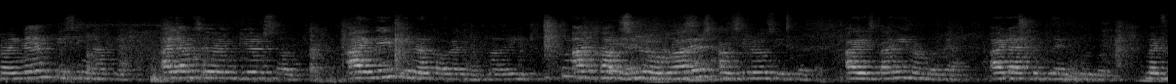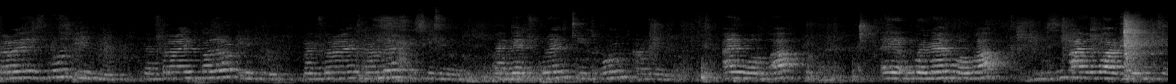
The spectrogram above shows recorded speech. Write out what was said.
My name is Ignacia. I am seven years old. I live in Alcobendas, Madrid. I have zero brothers and zero sisters. I study in Andorra. I like to play football. My favorite food is blue. My favorite color is blue. My favorite number is 11. My best friend is one and eight. I woke up. Uh, when I woke up, I was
